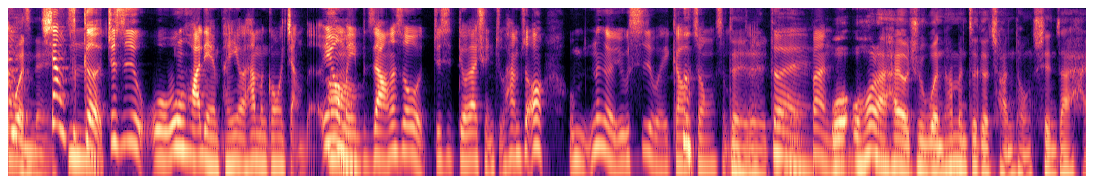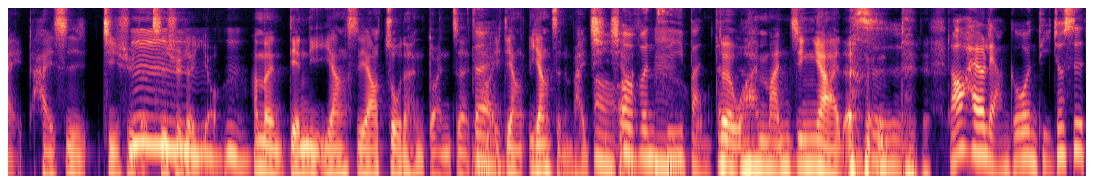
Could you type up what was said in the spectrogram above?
问呢。像这个，就是我问华联的朋友，他们跟我讲的，因为我们也不知道。那时候我就是丢在群组，他们说哦，我们那个有视为高中什么的。对对对。我我后来还有去问他们，这个传统现在还还是继续的、持续的有。他们。典礼一样是要做的很端正，然后一定要一样只能排七下，二分之一板凳。对，我还蛮惊讶的。是，然后还有两个问题，就是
